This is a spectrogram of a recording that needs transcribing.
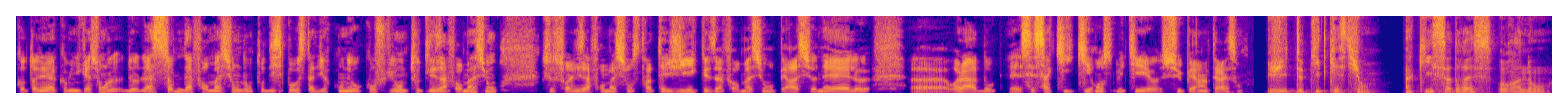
quand on est à la communication de la somme d'informations dont on dispose, c'est-à-dire qu'on est au confluent de toutes les informations, que ce soit les informations stratégiques, les informations opérationnelles, euh, voilà, donc c'est ça qui, qui rend ce métier euh, super intéressant. J'ai deux petites questions. À qui s'adresse Orano?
